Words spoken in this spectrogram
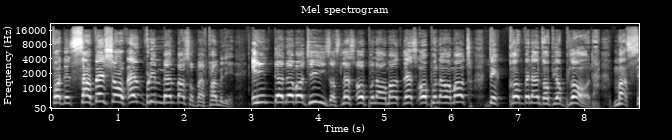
for the salvation of every members of my family. In the name of Jesus, let's open our mouth. Let's open our mouth. The covenant of your blood. The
